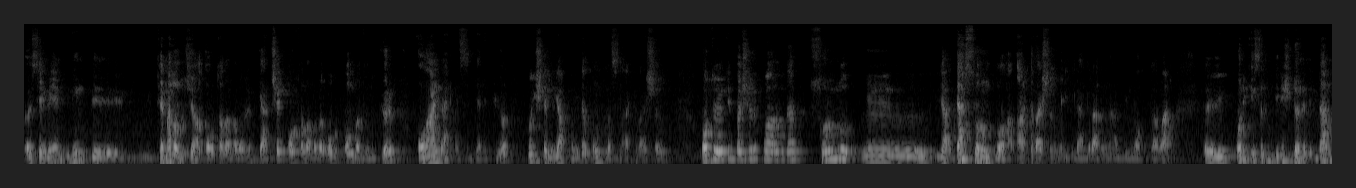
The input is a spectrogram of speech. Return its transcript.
ÖSYM'nin e, temel alacağı ortalamaların gerçek ortalamalar olup olmadığını görüp onay vermesi gerekiyor. Bu işlemi yapmayı da unutmasın arkadaşlarım. Orta öğretim başarı puanında sorumlu, e, yani ders sorumluluğu olan arkadaşlarımı ilgilendiren önemli bir nokta var. E, 12 sınıfın birinci döneminden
